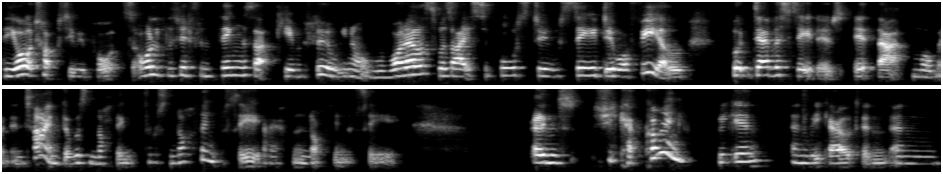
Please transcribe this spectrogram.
the autopsy reports, all of the different things that came through. You know, what else was I supposed to say, do, or feel? But devastated at that moment in time, there was nothing. There was nothing to say. I had nothing to say and she kept coming week in and week out and and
